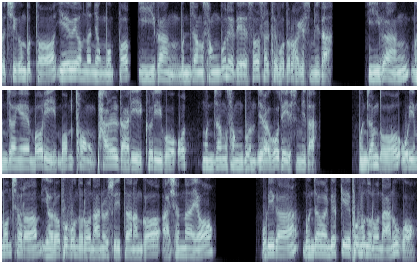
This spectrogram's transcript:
또 지금부터 예외 없는 영문법 2강 문장 성분에 대해서 살펴보도록 하겠습니다. 2강 문장의 머리, 몸통, 팔, 다리, 그리고 옷 문장 성분이라고 되어 있습니다. 문장도 우리 몸처럼 여러 부분으로 나눌 수 있다는 거 아셨나요? 우리가 문장을 몇 개의 부분으로 나누고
